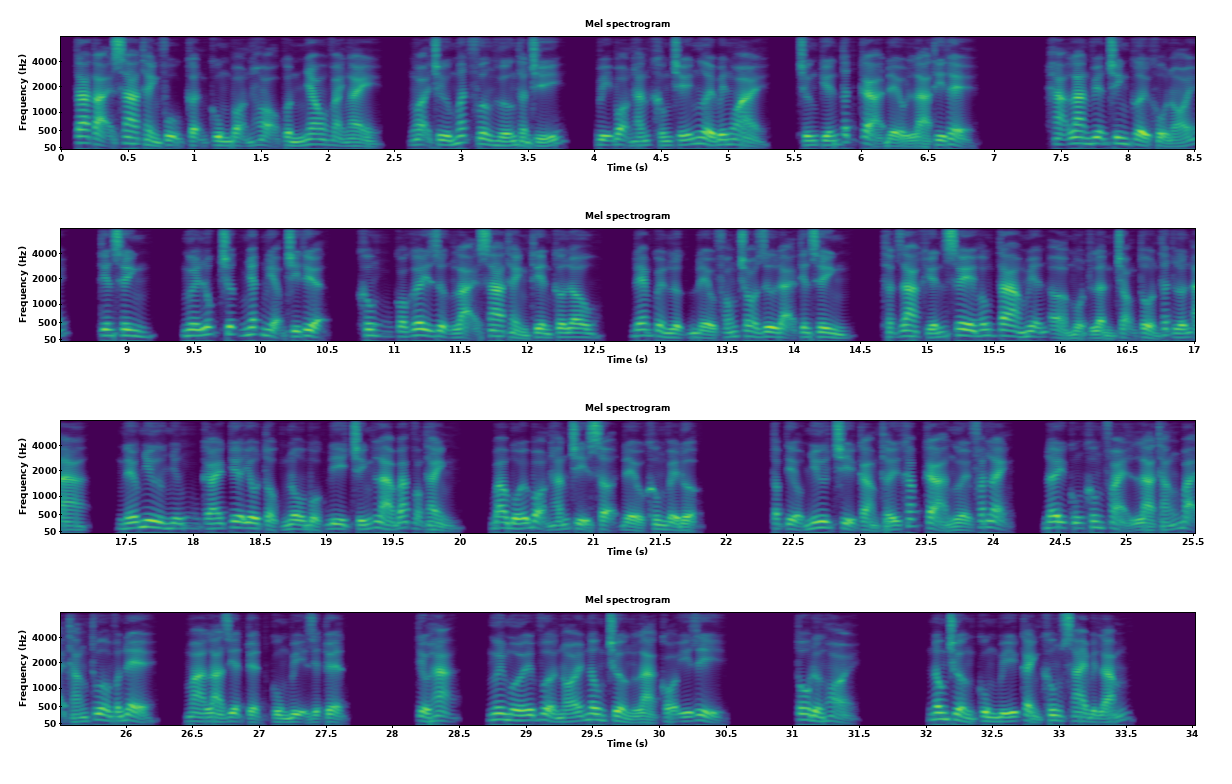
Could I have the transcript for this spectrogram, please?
Ta tại xa thành phụ cận cùng bọn họ quần nhau vài ngày, ngoại trừ mất phương hướng thần trí, bị bọn hắn khống chế người bên ngoài, chứng kiến tất cả đều là thi thể. Hạ lan viễn trinh cười khổ nói, tiên sinh, ngươi lúc trước nhất niệm chi thiện, không có gây dựng lại xa thành thiên cơ lâu, đem quyền lực đều phóng cho dư đại tiên sinh, thật ra khiến c hông ta miễn ở một lần trọng tổn thất lớn a nếu như những cái kia yêu tộc nô buộc đi chính là bác vọng thành, ba bối bọn hắn chỉ sợ đều không về được. Tập tiểu như chỉ cảm thấy khắp cả người phát lệnh đây cũng không phải là thắng bại thắng thua vấn đề, mà là diệt tuyệt cùng bị diệt tuyệt. Tiểu hạ, ngươi mới vừa nói nông trường là có ý gì? Tô đường hỏi. Nông trường cùng bí cảnh không sai biệt lắm.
